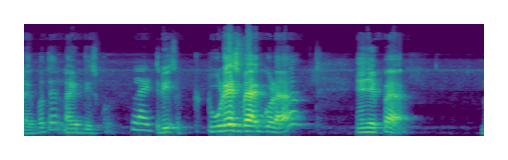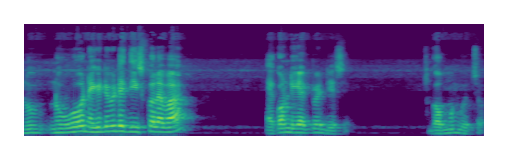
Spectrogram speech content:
లేకపోతే లైట్ తీసుకో. టూ డేస్ బ్యాక్ కూడా నేను చెప్పా నువ్వు నువ్వు నెగిటివిటీ తీసుకోలేవా? అకౌంట్ డియాక్టివేట్ చేసి. గమ్మున కూర్చో.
